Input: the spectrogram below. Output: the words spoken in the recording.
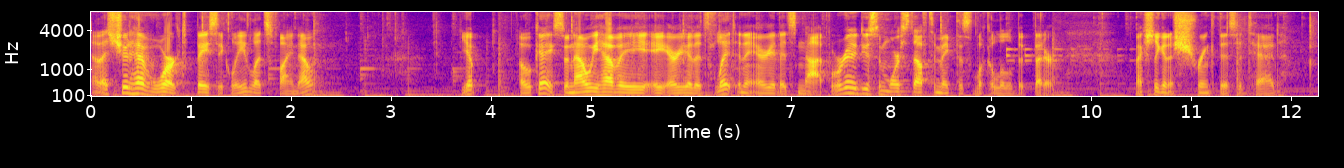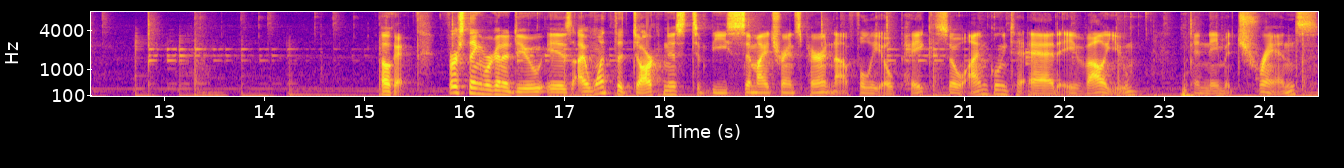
Now that should have worked basically. Let's find out. Yep. Okay, so now we have a, a area that's lit and an area that's not. But we're gonna do some more stuff to make this look a little bit better. I'm actually gonna shrink this a tad. Okay, first thing we're gonna do is I want the darkness to be semi-transparent, not fully opaque. So I'm going to add a value and name it trans.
